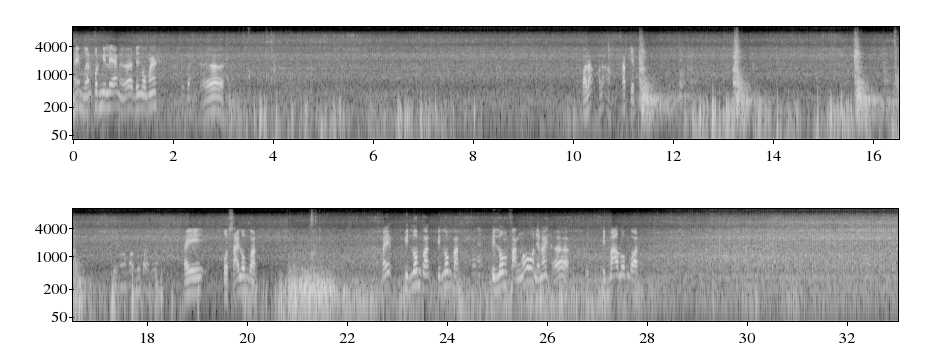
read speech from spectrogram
ให้เหมือนคนมีแรงเนอดึงออกมาเออพอแล้วพอแล้วพับเก็บไปปลดสายลมก่อน ไปปิดลมก่อน ปิดลมก่อน ปิดลมฝั่งโน้นเห็นไหมเออ ปิดวาล์วลมก่อน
